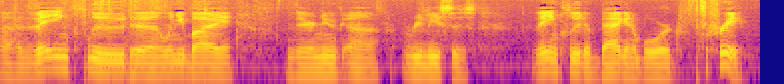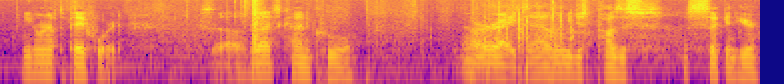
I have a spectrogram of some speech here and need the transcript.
uh, they include uh, when you buy their new releases they include a bag and a board for free. You don't have to pay for it. So that's kind of cool. Alright, uh, let me just pause this a second here.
